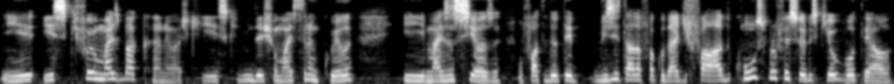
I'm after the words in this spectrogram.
E isso que foi o mais bacana, eu acho que isso que me deixou mais tranquila e mais ansiosa. O fato de eu ter visitado a faculdade e falado com os professores que eu vou ter aula.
